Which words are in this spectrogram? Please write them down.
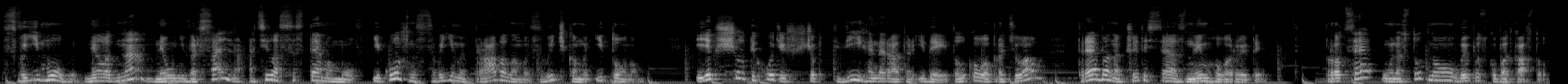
свої мови, не одна, не універсальна, а ціла система мов, і кожна з своїми правилами, звичками і тоном. І якщо ти хочеш, щоб твій генератор ідей толково працював, треба навчитися з ним говорити. Про це у наступному випуску подкасту.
